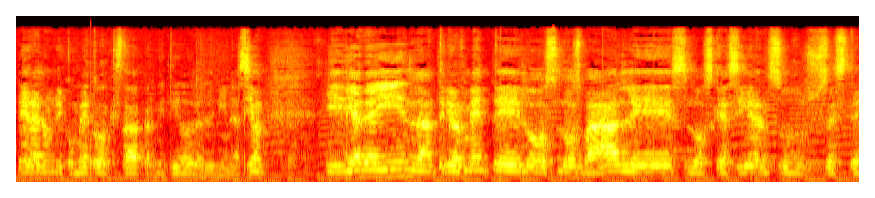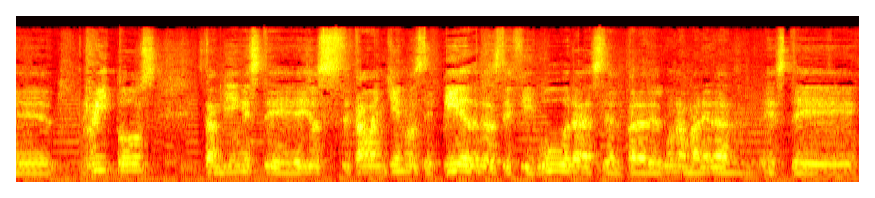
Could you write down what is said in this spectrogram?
era el único método que estaba permitido de adivinación. Y ya de ahí, anteriormente, los, los baales, los que hacían sus este, ritos, también este, ellos estaban llenos de piedras, de figuras, para de alguna manera este,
